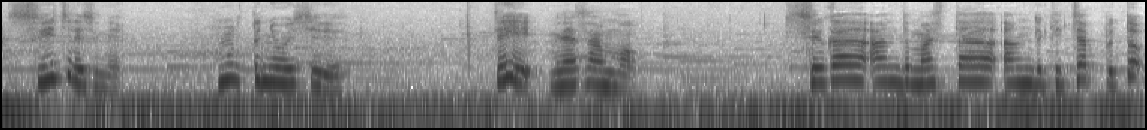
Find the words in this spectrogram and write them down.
うん、スイーツですね。本当に美味しいです。ぜひ皆さんもシュガーマスターケチャップと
